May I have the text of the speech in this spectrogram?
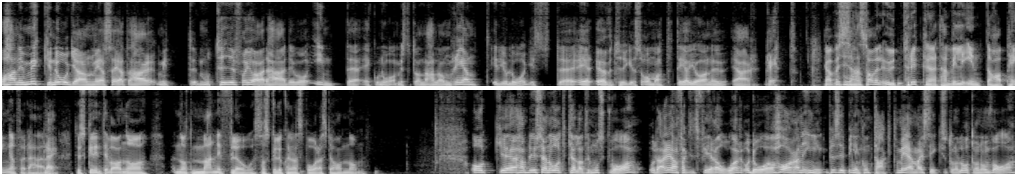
Och han är mycket noggrann med att säga att det här, mitt motiv för att göra det här, det var inte ekonomiskt, utan det handlar om rent ideologiskt eh, övertygelse om att det jag gör nu är rätt. Ja, precis. Han sa väl uttryckligen att han ville inte ha pengar för det här. Nej. Det skulle inte vara något, något money flow som skulle kunna spåras till honom. Och eh, han blir sen återkallad till Moskva och där är han faktiskt flera år och då har han ingen, i princip ingen kontakt med MI6 utan de låter honom vara.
